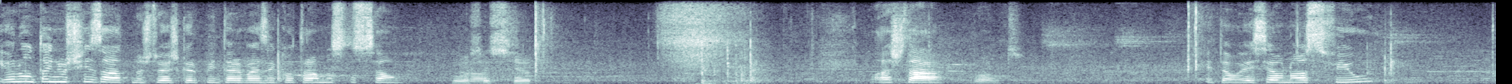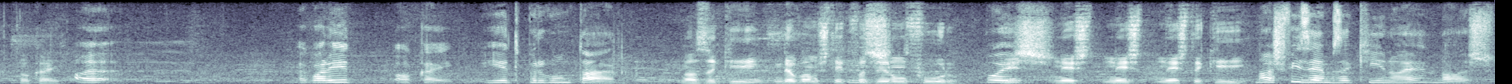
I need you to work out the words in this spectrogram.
eu não tenho o x-ato, mas tu és carpinteiro vais encontrar uma solução. Nossa. Senhora. Lá está, pronto. Então, esse é o nosso fio. Ok. Ah, Agora, ia, ok, ia-te perguntar. Nós aqui ainda vamos ter que fazer um furo. Pois. Neste, neste, neste aqui. Nós fizemos aqui, não é? Nós.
